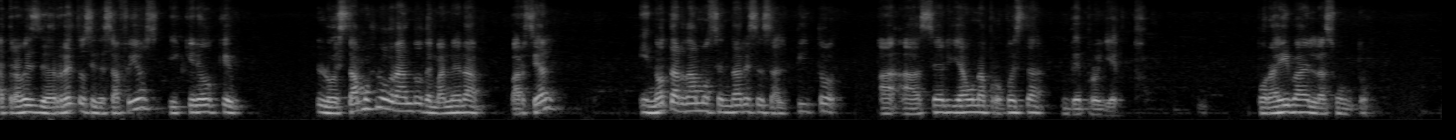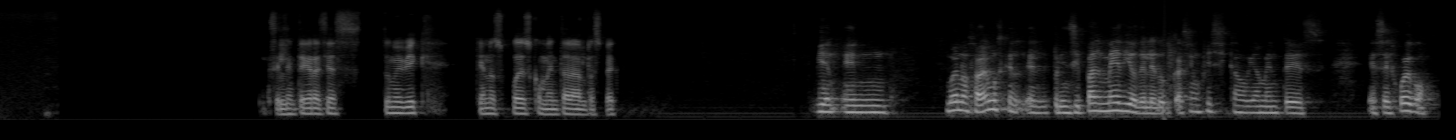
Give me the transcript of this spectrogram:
a través de retos y desafíos y creo que lo estamos logrando de manera parcial y no tardamos en dar ese saltito a, hacer ya una propuesta de proyecto. Por ahí va el asunto. Excelente, gracias. Tú, Vic, ¿qué nos puedes comentar al respecto? Bien, en, bueno, sabemos que el, principal medio de la educación física obviamente es, es el juego,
